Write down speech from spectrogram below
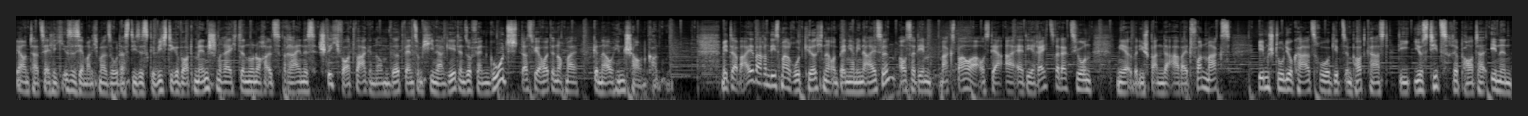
Ja, und tatsächlich ist es ja manchmal so, dass dieses gewichtige Wort Menschenrechte nur noch als reines Stichwort wahrgenommen wird, wenn es um China geht. Insofern gut, dass wir heute noch mal genau hinschauen konnten. Mit dabei waren diesmal Ruth Kirchner und Benjamin Eisel, außerdem Max Bauer aus der ARD Rechtsredaktion. Mehr über die spannende Arbeit von Max. Im Studio Karlsruhe gibt es im Podcast die JustizreporterInnen,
